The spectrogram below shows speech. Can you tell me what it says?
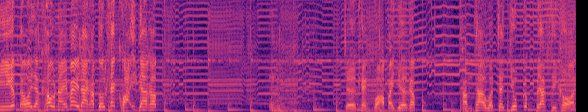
ดีครับแต่ว่ายังเข้าในไม่ได้ครับโดนแข้งขวาอีกแล้วครับเจอแข้งขวาไปเยอะครับทำท่าว่าจะยุบกับพยักสีขอน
